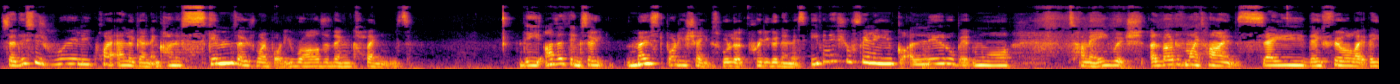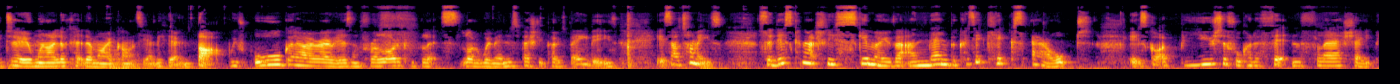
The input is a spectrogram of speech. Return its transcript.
So this is really quite elegant and kind of skims over my body rather than clings. The other thing, so most body shapes will look pretty good in this, even if you're feeling you've got a little bit more tummy, which a lot of my clients say they feel like they do. And when I look at them, I can't see anything. But we've all got our areas. And for a lot of people, it's a lot of women, especially post babies, it's our tummies. So this can actually skim over. And then because it kicks out, it's got a beautiful kind of fit and flare shape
